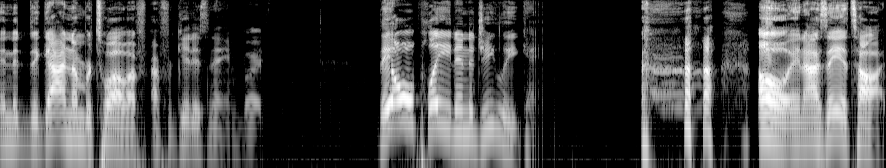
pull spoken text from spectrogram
and the, the guy number 12, I, f- I forget his name, but they all played in the G League game. oh, and Isaiah Todd.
